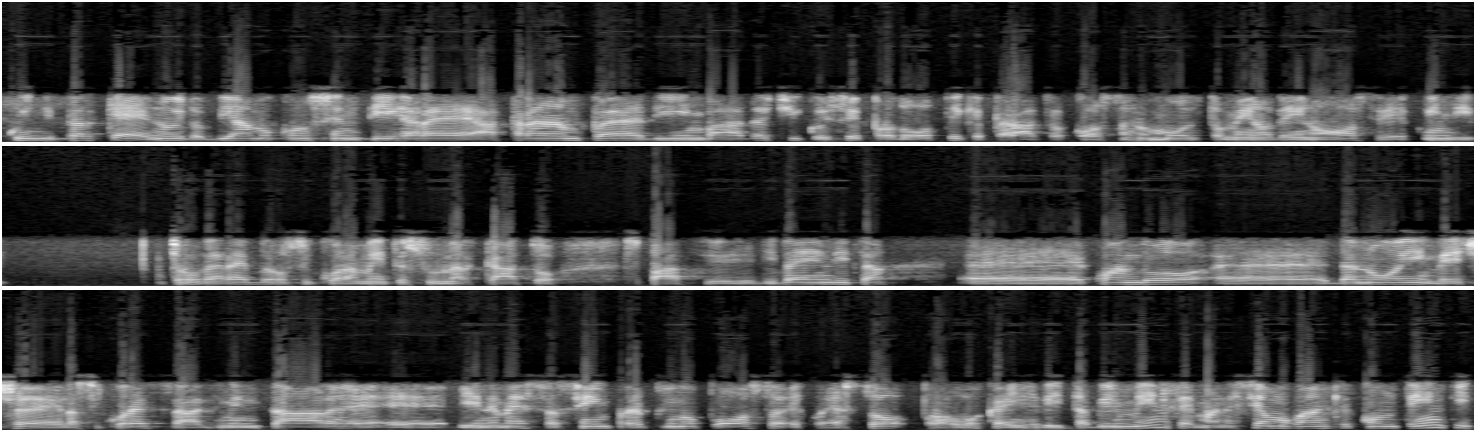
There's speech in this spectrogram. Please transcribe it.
Quindi perché noi dobbiamo consentire a Trump di invaderci con i suoi prodotti che peraltro costano molto meno dei nostri e quindi troverebbero sicuramente sul mercato spazi di vendita eh, quando eh, da noi invece la sicurezza alimentare eh, viene messa sempre al primo posto e questo provoca inevitabilmente, ma ne siamo anche contenti,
